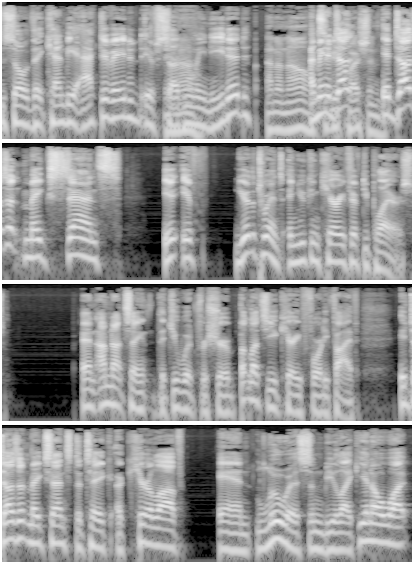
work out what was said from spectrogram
so they can be activated if suddenly needed? I don't know. I mean, a it, does, question. it doesn't make sense if you're the Twins and you can carry 50 players. And I'm not saying that you would for sure, but let's say you carry 45. It doesn't make sense to take a Kirilloff and Lewis and be like, you know what,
